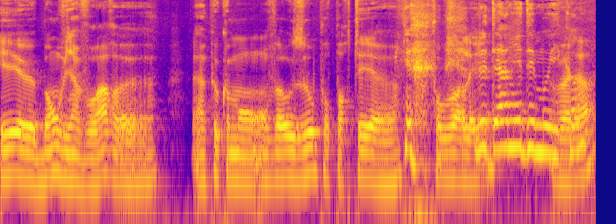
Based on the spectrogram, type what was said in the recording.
Et bon, on vient voir un peu comme on, va au zoo pour porter, pour voir les. le dernier des Mohicans.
